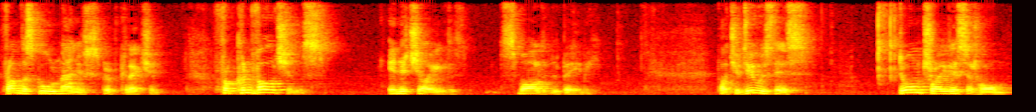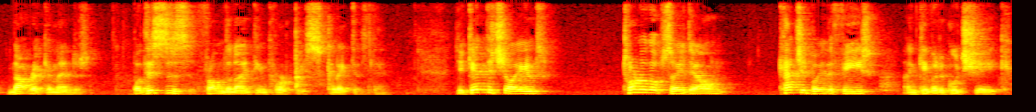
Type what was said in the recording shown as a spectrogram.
from the school manuscript collection. For convulsions in a child, small little baby. What you do is this. Don't try this at home, not recommended. But this is from the 1930s, collected then. You get the child, turn it upside down, catch it by the feet, and give it a good shake.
